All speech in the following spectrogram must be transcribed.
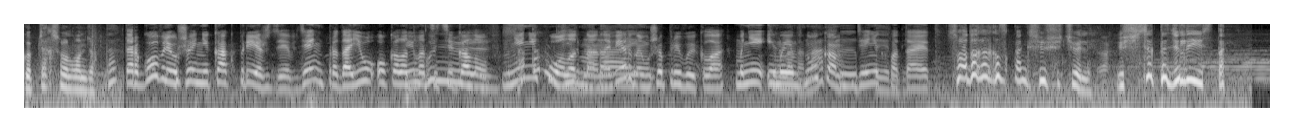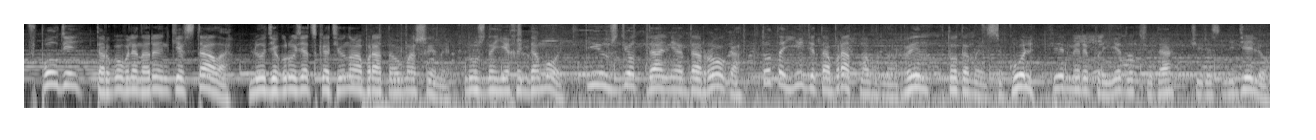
көп жакшы болгон жок да Торговля уже не как прежде. В день продаю около 20 голов. Мне не холодно, наверное, уже привыкла. Мне и моим внукам денег хватает. содага кызыккан киши üşүчү эле üşүтсөк да жылыйбыз да В полдень торговля на рынке встала. Люди грузят скотину обратно в машины. Нужно ехать домой. Их ждет дальняя дорога. Кто-то едет обратно в Нарын, кто-то на Иссыкуль. Фермеры приедут сюда через неделю.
